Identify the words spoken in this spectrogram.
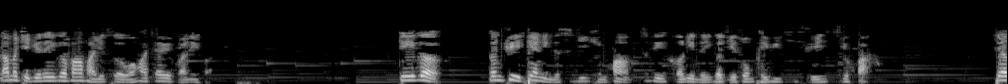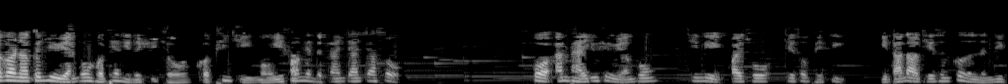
那么解决的一个方法就是文化教育管理法。第一个，根据店里的实际情况，制定合理的一个集中培训及学习计划。第二个呢，根据员工和店里的需求，可聘请某一方面的专家教授，或安排优秀员工经历外出接受培训，以达到提升个人能力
